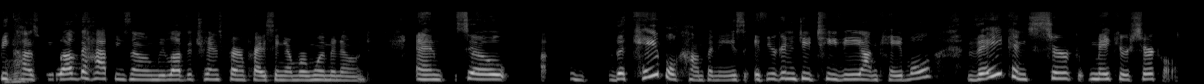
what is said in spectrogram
because we love the happy zone, we love the transparent pricing, and we're women owned. And so uh, the cable companies, if you're going to do TV on cable, they can circ make your circle,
